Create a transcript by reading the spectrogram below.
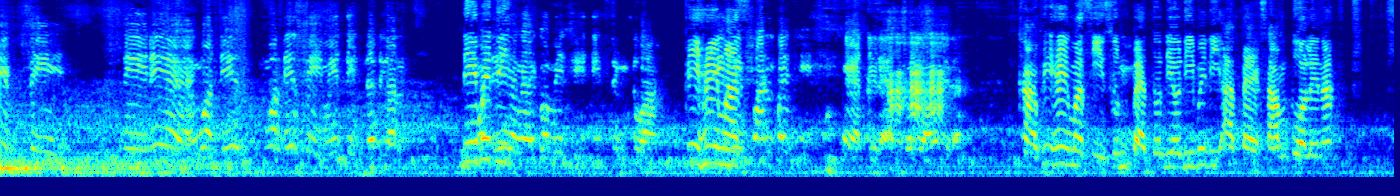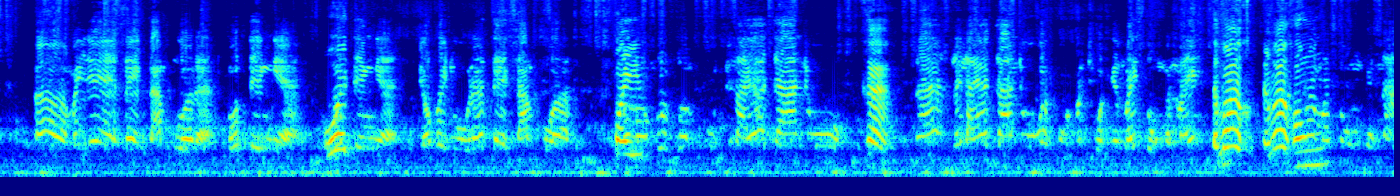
พี่สี่สี่นี่งวดนี้งวดนี้สี่มีติดนะเดือนดีไม่ดีวันนี้ยังไงก็มีสี่ติดหนึ่งตัวพี่ให้มาพี่ฟันไปสี่ศูนย์แปดนี่แหละตัวเดียวนี่แหละค่ะพี่ให้มาสี่ศูนย์แปดตัวเดียวดีไม่ดีอาจแตกสามตัวเลยนะ เออไม่แน่แตกสามตัวแหละรถเต็งเนี่ยโอ้ย รถเต็งเนี่ยเดี๋ยวไปดูนะแตกสามตัวปล่อยรวบรวมรวมสูตรหลายอาจารย์ดูค่ะ นะหลายๆอาจารย์ดูว่าสูตรมันชนกันไหมตรงกันไหมแต่ว่าแต่ว่าของถ้ามาตรงกันหนา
